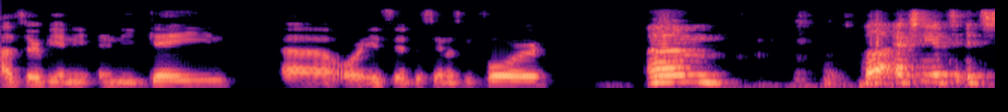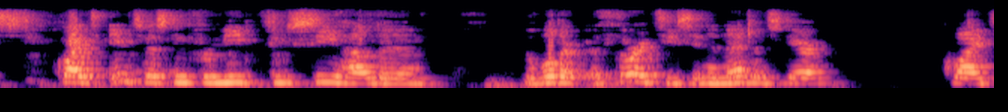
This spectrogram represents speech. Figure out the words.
has there been any any gain? uh, or is it the same as before? Um, well, actually, it, it's quite interesting for me to see how the, the water authorities in the Netherlands they're quite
